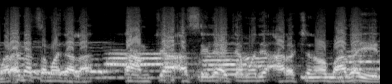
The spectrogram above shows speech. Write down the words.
मराठा समाजाला तर आमच्या असलेल्या याच्यामध्ये आरक्षणावर बाधा येईल.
